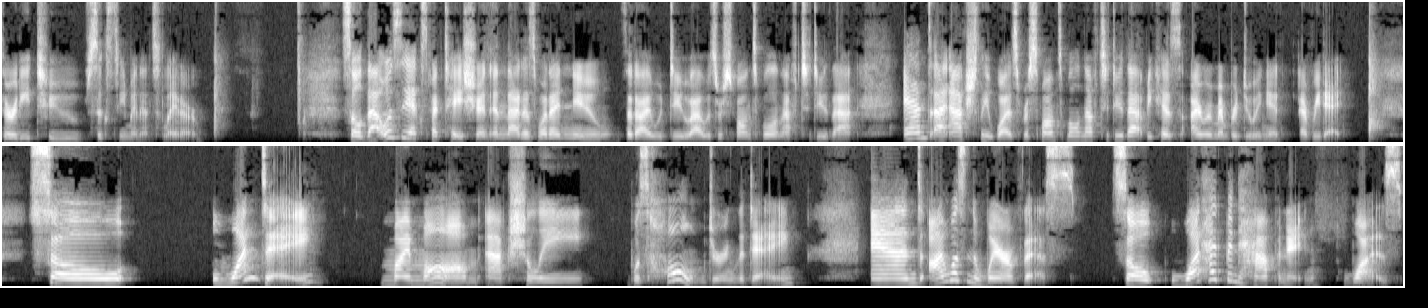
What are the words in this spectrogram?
30 to 60 minutes later. So that was the expectation, and that is what I knew that I would do. I was responsible enough to do that. And I actually was responsible enough to do that because I remember doing it every day. So one day, my mom actually was home during the day, and I wasn't aware of this. So, what had been happening was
